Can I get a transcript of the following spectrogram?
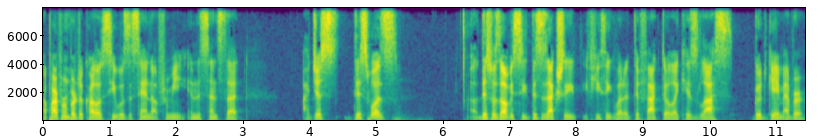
apart from Roberto Carlos, he was the standout for me in the sense that I just this was uh, this was obviously this is actually if you think about it de facto like his last good game ever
